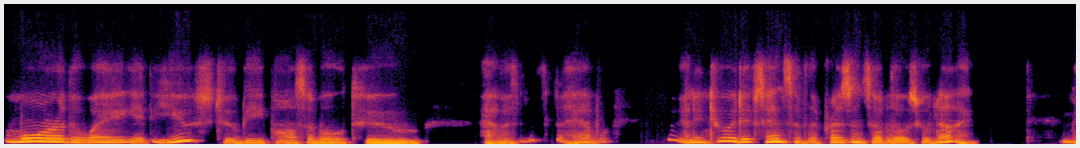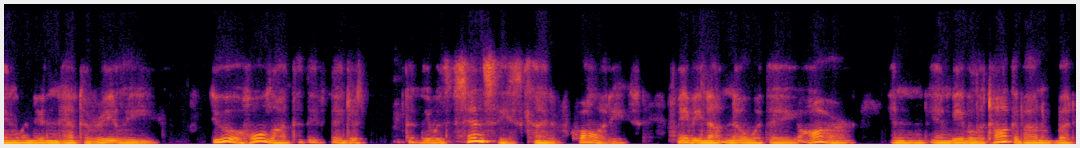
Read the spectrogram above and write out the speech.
more the way it used to be possible to have a, have an intuitive sense of the presence of those who've died. I mean, one didn't have to really do a whole lot; that they, they just that they would sense these kind of qualities, maybe not know what they are and and be able to talk about them, but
